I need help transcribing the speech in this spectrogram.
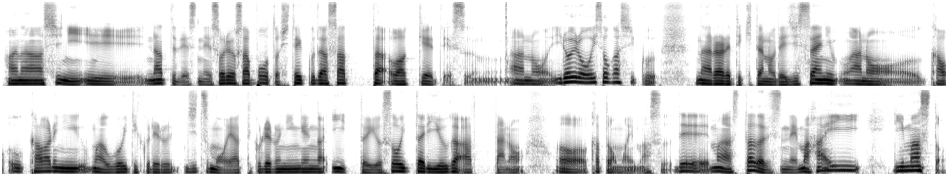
話になってですね、それをサポートしてくださったわけです。あのいろいろお忙しくなられてきたので、実際にあの代わりにま動いてくれる、実務をやってくれる人間がいいという、そういった理由があったのかと思います。で、まあ、ただですね、まあ、入りますと。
